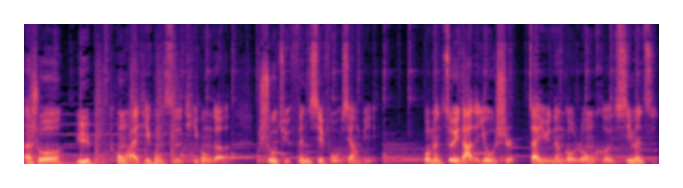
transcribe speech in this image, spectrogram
他说：“与普通 IT 公司提供的。”数据分析服务相比，我们最大的优势在于能够融合西门子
